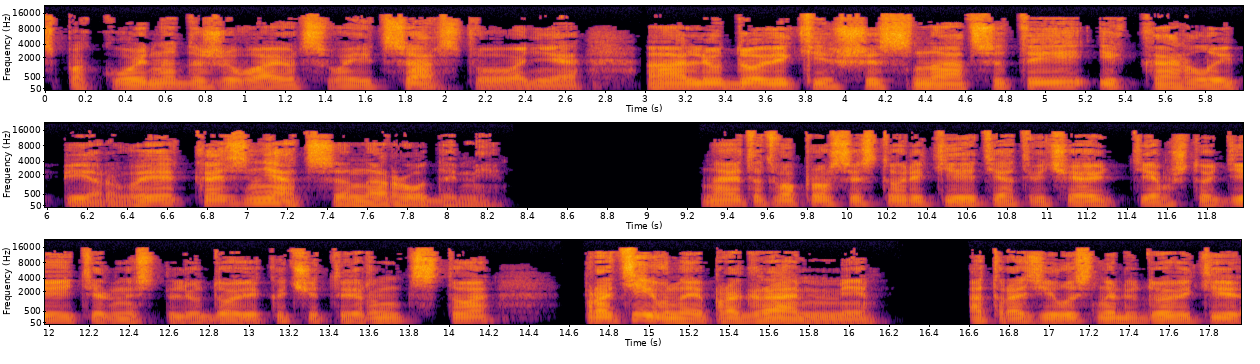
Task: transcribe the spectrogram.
спокойно доживают свои царствования, а Людовики XVI и Карлы I казнятся народами. На этот вопрос историки эти отвечают тем, что деятельность Людовика XIV, противная программе, отразилась на Людовике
